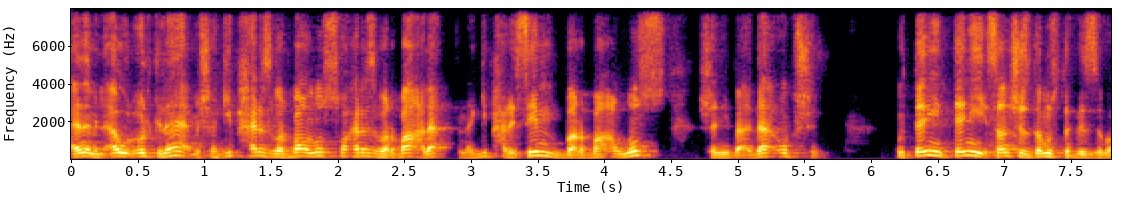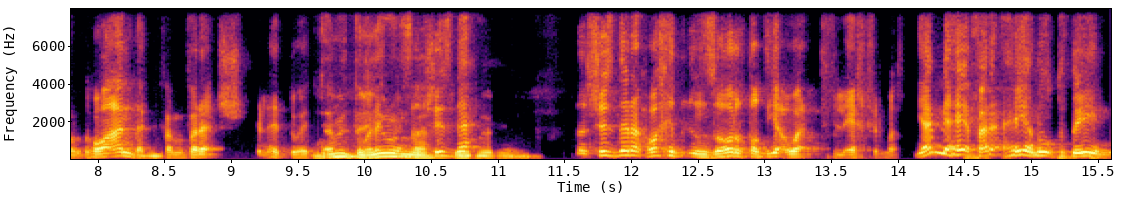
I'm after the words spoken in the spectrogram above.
أنا من الأول قلت لا مش هجيب حارس باربعة ونص وحارس باربعة لا أنا هجيب حارسين باربعة ونص عشان يبقى ده option والتاني التاني سانشيز ده مستفز برضه هو عندك فما فرقش في ال head to head تعمل تغيير سانشيز ده سانشيز ده راح واخد انذار تضييع وقت في الآخر مثلا يا ابني هي فرق هي نقطتين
